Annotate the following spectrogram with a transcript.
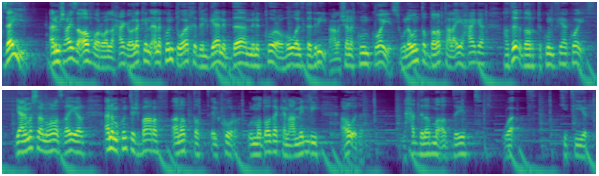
زيي أنا مش عايز over ولا حاجة ولكن أنا كنت واخد الجانب ده من الكورة وهو التدريب علشان أكون كويس ولو أنت اتدربت على أي حاجة هتقدر تكون فيها كويس. يعني مثلا وأنا صغير أنا ما كنتش بعرف أنطط الكورة والموضوع ده كان عامل لي عقدة لحد لما قضيت وقت كتير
